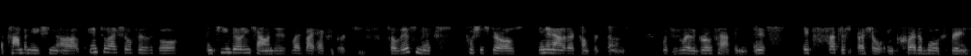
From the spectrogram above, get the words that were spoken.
a combination of intellectual, physical, and team building challenges led by experts. So this mix pushes girls in and out of their comfort zones, which is where the growth happens. And it's, it's such a special, incredible experience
